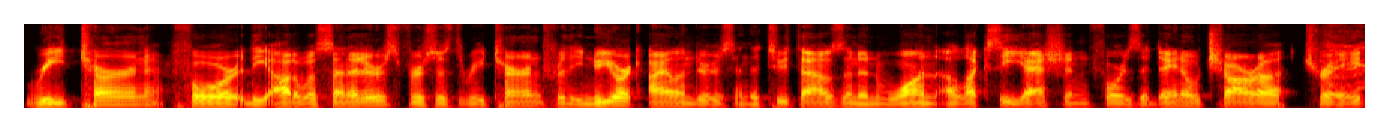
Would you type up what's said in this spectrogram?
return for the Ottawa Senators versus the return for the New York Islanders in the 2001 Alexei Yashin for Zdeno Chara trade,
